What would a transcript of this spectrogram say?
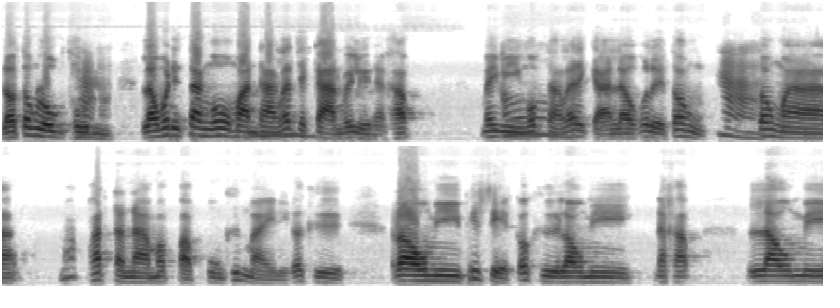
เราต้องลงทุนค่ะเราไม่ได้ตั้งงบประมาณทางอืมราชการไว้เลยนะครับ ไม่มีอ๋องบทางราชการเราก็เลยต้องค่ะต้องมามาพัฒนามาปรับปรุงขึ้นใหม่นี่ก็คือ เรามีพิเศษก็คือเรามีนะครับ เรามี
